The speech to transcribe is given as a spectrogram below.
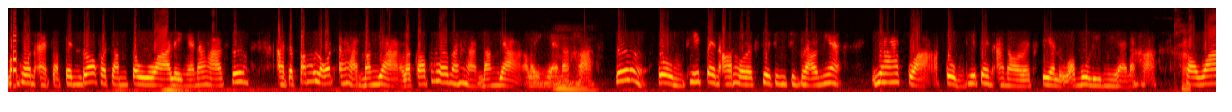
บางคนอาจจะเป็นโรคประจำตัวอะไรเงี้ยนะคะ ซึ่งอาจจะต้องลดอาหารบางอย่าง แล้วก็เพิ่มอาหารบางอย่างอะไรเงี้ยนะคะ ซึ่งกลุ่มที่เป็นออโทเร็กเซียจริง ๆ แล้วเนี่ยยากกว่ากลุ่มที่เป็นอนอเร็กเซีย หรือว่าบูลิเมียนะคะครัเพบราะว่า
